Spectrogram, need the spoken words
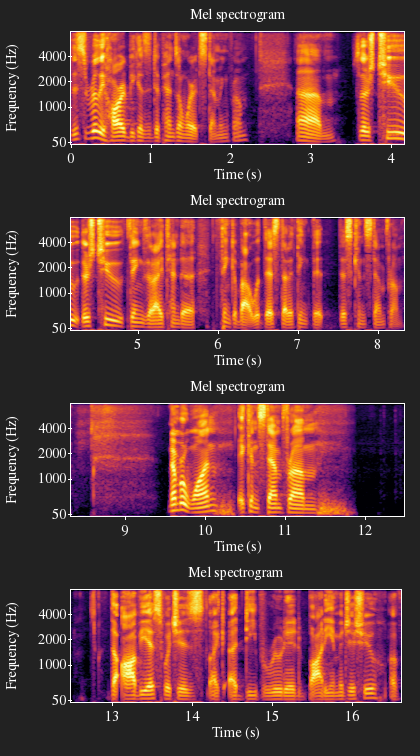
this is really hard because it depends on where it's stemming from. Um, so there's two there's two things that I tend to think about with this that I think that this can stem from. Number one, it can stem from the obvious, which is like a deep rooted body image issue of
